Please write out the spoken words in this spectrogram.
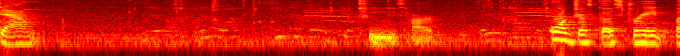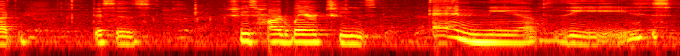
Down. Choose hard. Or just go straight, but this is choose hardware, choose any of these.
